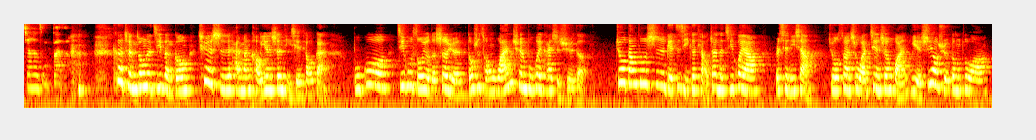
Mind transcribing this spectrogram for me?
这样要怎么办呢？课程中的基本功确实还蛮考验身体协调感，不过几乎所有的社员都是从完全不会开始学的，就当做是给自己一个挑战的机会啊！而且你想，就算是玩健身环，也是要学动作啊。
